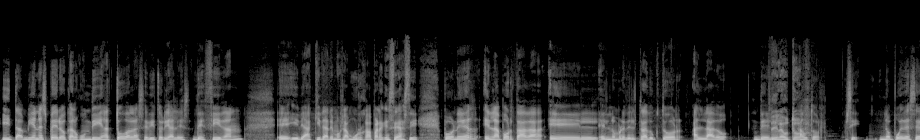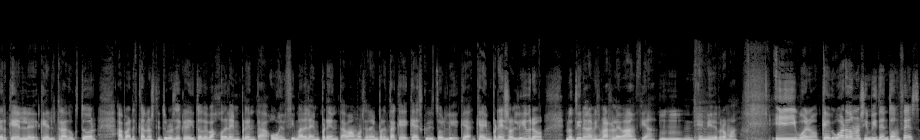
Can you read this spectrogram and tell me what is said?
y también espero que algún día todas las editoriales decidan eh, y de aquí daremos la murga para que sea así poner en la portada el, el nombre del traductor al lado del, Del autor. Sí. No puede ser que el, que el traductor aparezca en los títulos de crédito debajo de la imprenta o encima de la imprenta, vamos, de la imprenta que, que ha escrito el que, ha- que ha impreso el libro. No tiene la misma relevancia, eh, ni de broma. Y bueno, que Eduardo nos invite entonces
